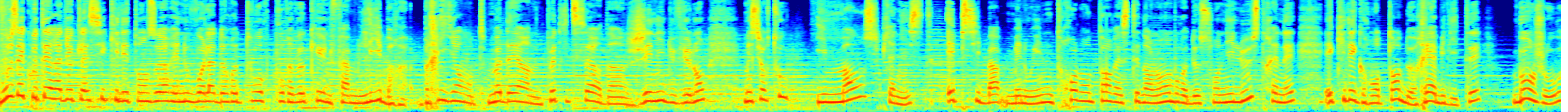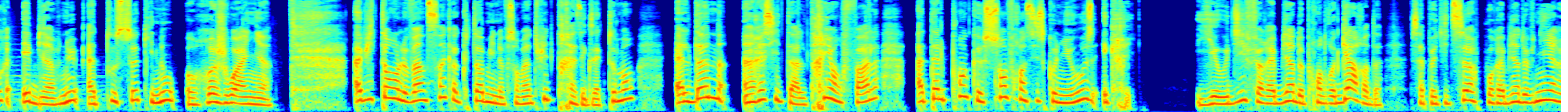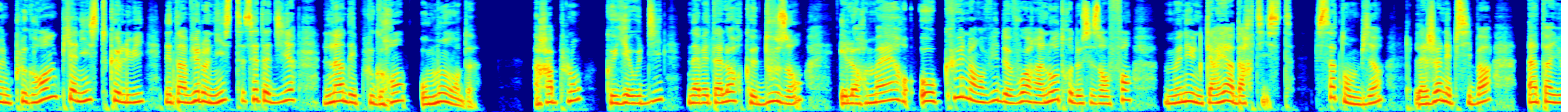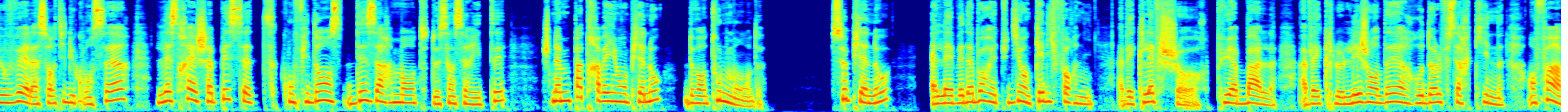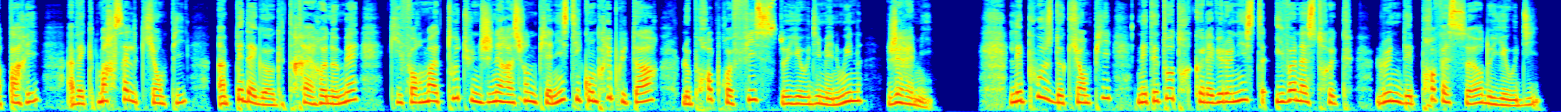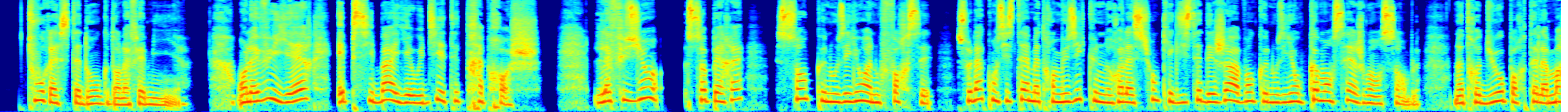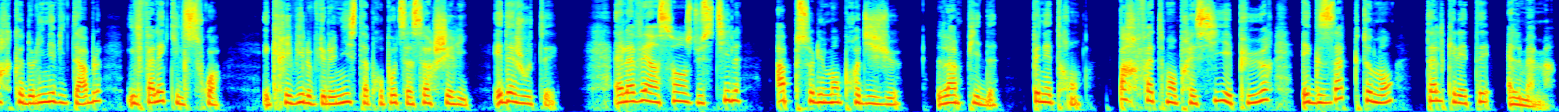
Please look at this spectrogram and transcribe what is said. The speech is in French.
Vous écoutez Radio Classique, il est 11h et nous voilà de retour pour évoquer une femme libre, brillante, moderne, petite sœur d'un génie du violon, mais surtout immense pianiste, Epsiba Menuhin, trop longtemps restée dans l'ombre de son illustre aîné et qu'il est grand temps de réhabiliter. Bonjour et bienvenue à tous ceux qui nous rejoignent. Habitant le 25 octobre 1928, très exactement, elle donne un récital triomphal à tel point que San Francisco News écrit Yehudi ferait bien de prendre garde. Sa petite sœur pourrait bien devenir une plus grande pianiste que lui n'est un violoniste, c'est-à-dire l'un des plus grands au monde. Rappelons que Yehudi n'avait alors que 12 ans et leur mère aucune envie de voir un autre de ses enfants mener une carrière d'artiste. Ça tombe bien, la jeune Epsiba, interviewée à la sortie du concert, laissera échapper cette confidence désarmante de sincérité. Je n'aime pas travailler mon piano devant tout le monde. Ce piano, elle l'avait d'abord étudié en Californie avec Lev Shore, puis à Bâle avec le légendaire Rudolf Serkin, enfin à Paris avec Marcel Chiampi, un pédagogue très renommé qui forma toute une génération de pianistes, y compris plus tard le propre fils de Yehudi Menuhin, Jérémy. L'épouse de Chiampi n'était autre que la violoniste Yvonne Astruc, l'une des professeurs de Yehudi. Tout restait donc dans la famille. On l'a vu hier, Epsiba et Yehudi étaient très proches. La fusion s'opérait sans que nous ayons à nous forcer. Cela consistait à mettre en musique une relation qui existait déjà avant que nous ayons commencé à jouer ensemble. Notre duo portait la marque de l'inévitable, il fallait qu'il soit, écrivit le violoniste à propos de sa sœur chérie, et d'ajouter. Elle avait un sens du style absolument prodigieux, limpide, pénétrant, parfaitement précis et pur, exactement telle qu'elle était elle-même.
